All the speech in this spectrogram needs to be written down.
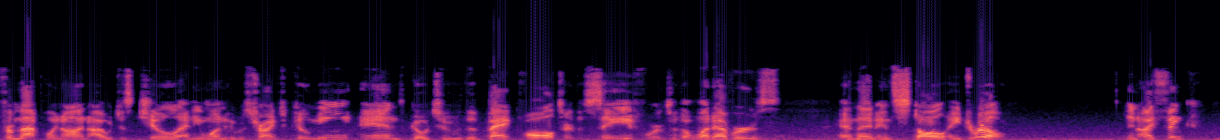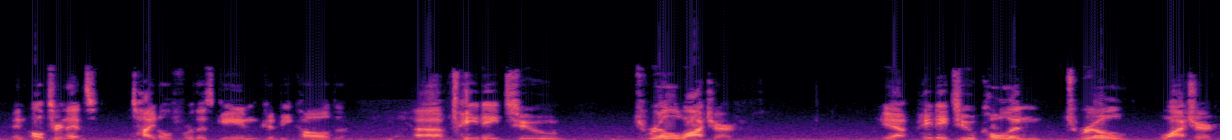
From that point on, I would just kill anyone who was trying to kill me and go to the bank vault or the safe or to the whatevers and then install a drill. And I think an alternate title for this game could be called uh, Payday 2 Drill Watcher. Yeah, Payday 2 colon Drill Watcher.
